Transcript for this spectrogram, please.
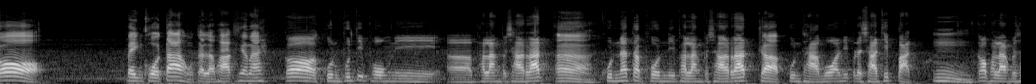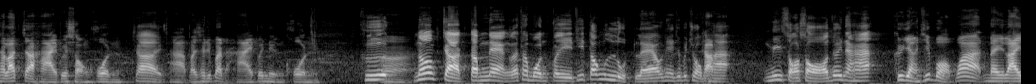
ก็เป็นโควต้าของแต่ละพักใช่ไหมก็คุณพุทธิพงศ์นี่เอ่อพลังประชารัฐ อ่า คุณนัทพลนี่พลังประชารัฐ ครับ คุณถาวรนี่ประชาธิปัตย์อืมก็พลังประชารัฐจะหายไป 2 คนใช่ อ่าประชาธิปัตย์หายไป 1 คน คืออานอกจากตำแหน่งรัฐมนตรีที่ต้องหลุดแล้วเนี่ยท่านผู้ชมครับฮะมีสสด้วยนะฮะ คืออย่างที่บอกว่าในราย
